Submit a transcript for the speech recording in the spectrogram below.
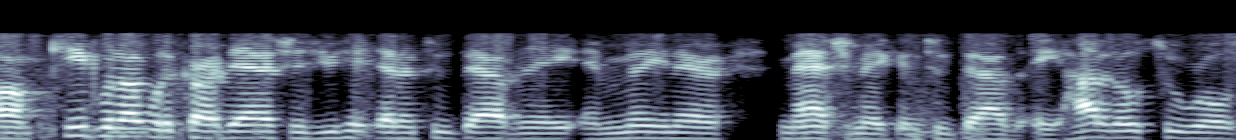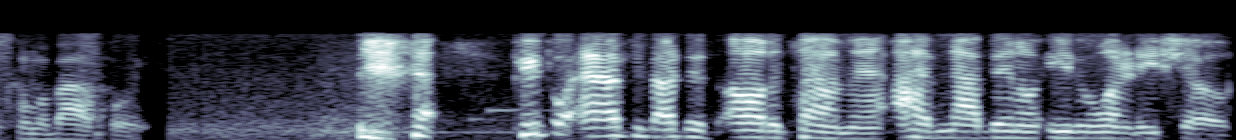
Um, keeping up with the Kardashians, you hit that in 2008, and Millionaire Matchmaker in 2008. How did those two roles come about for you? People ask me about this all the time, man. I have not been on either one of these shows.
